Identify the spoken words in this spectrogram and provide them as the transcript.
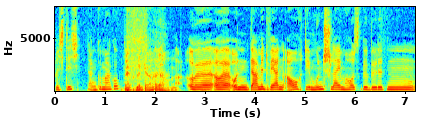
Richtig, danke Marco. Ja, sehr gerne, ja. Äh, äh, und damit werden auch die im Mundschleimhaus gebildeten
